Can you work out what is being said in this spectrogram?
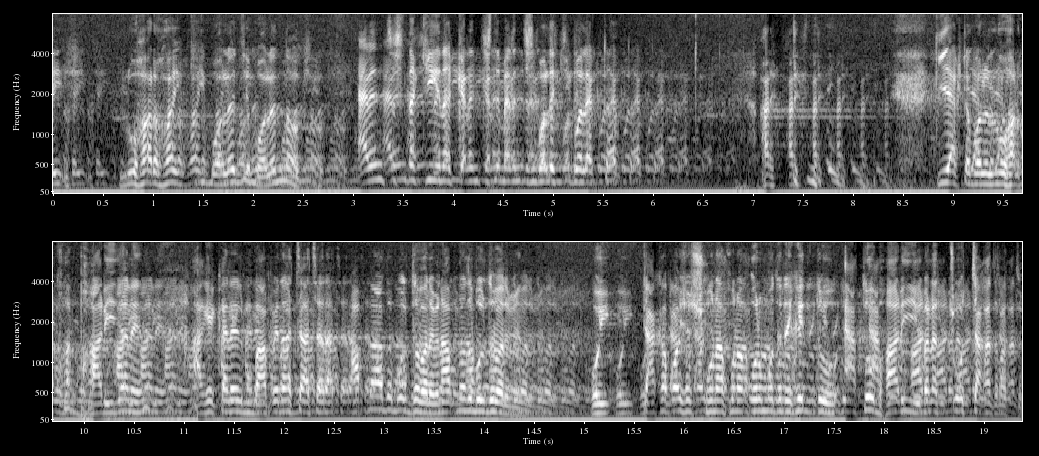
এই লোহার হয়, কি বলে যে বলেন না ওকে? অ্যারেঞ্চেস না কি না ক্যারেঞ্চেস না ম্যারেঞ্চেস বলে কি বলে একটা? কি একটা বলে লোহার খুব ভারী জানেন? আগেকারের বাপেরা, চাচারা, আপনারা তো বলতে পারবেন, আপনারা তো বলতে পারবেন। ওই টাকা পয়সা সোনা ফোনা ওর মধ্যে রেখে দিত, এত ভারী মানে চোর চাকাতে পারতো।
